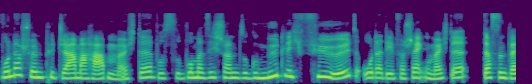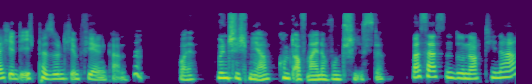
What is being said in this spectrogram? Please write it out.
wunderschönen Pyjama haben möchte, wo man sich schon so gemütlich fühlt oder den verschenken möchte, das sind welche, die ich persönlich empfehlen kann. Hm, toll. Wünsche ich mir. Kommt auf meine Wunschliste. Was hast denn du noch, Tina?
